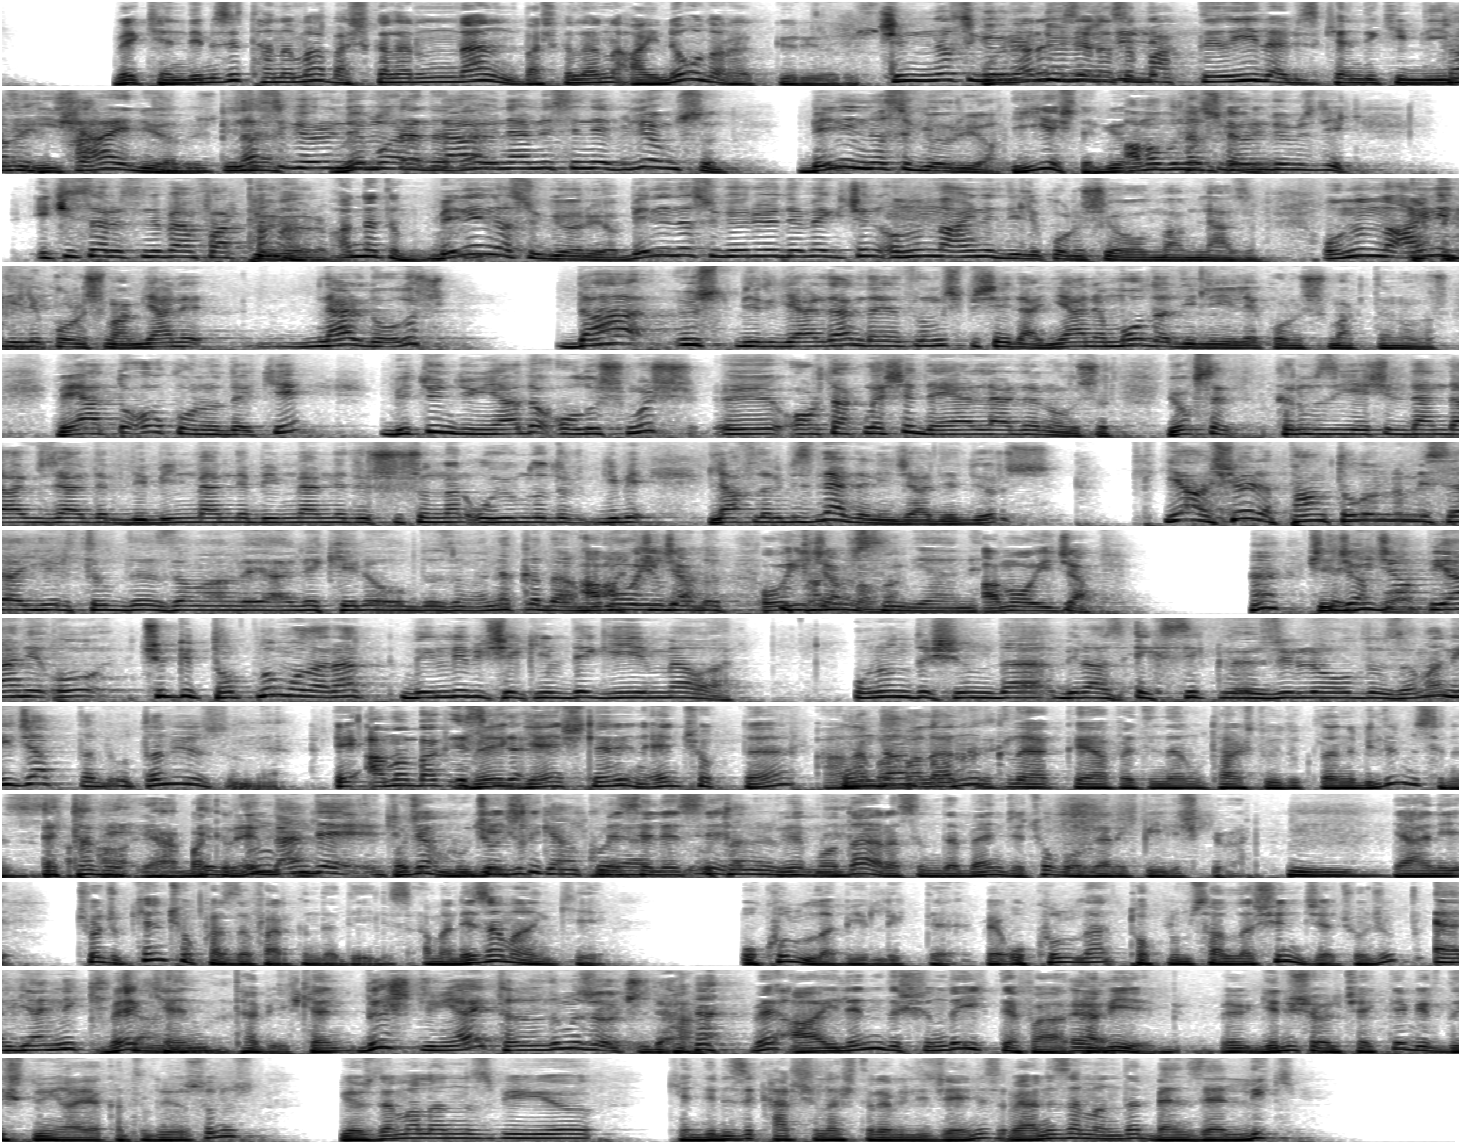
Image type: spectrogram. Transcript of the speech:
ve kendimizi tanıma başkalarından, başkalarını ayna olarak görüyoruz. Şimdi nasıl Bunların göründüğümüz bize nasıl değil de- baktığıyla biz kendi kimliğimizi Tabii, inşa ha, ediyoruz. tabii, güzel. Nasıl Ve bu göründüğümüzden arada daha da- önemlisi ne biliyor musun? Beni nasıl görüyor? İyi işte. gö- Ama bu nasıl tabii. göründüğümüz değil. İkisi arasında ben fark Tamam, görüyorum. anladım. Beni nasıl görüyor? Beni nasıl görüyor demek için onunla aynı dili konuşuyor olmam lazım. Onunla aynı dili konuşmam. Yani nerede olur? Daha üst bir yerden dayatılmış bir şeyden. Yani moda diliyle konuşmaktan olur. Veyahut da o konudaki bütün dünyada oluşmuş e, ortaklaşa değerlerden oluşur. Yoksa kırmızı yeşilden daha güzeldir, bir bilmem ne bilmem nedir, şu şundan uyumludur gibi lafları biz nereden icat ediyoruz? Ya şöyle pantolonun mesela yırtıldığı zaman veya lekeli olduğu zaman ne kadar Ama o mahcup icap. olur. O icap ama. yani. Ama o icap. Ha? İşte Hicap hicap, o. yani o çünkü toplum olarak belli bir şekilde giyinme var. Onun dışında biraz eksik ve özürlü olduğu zaman hicap tabii utanıyorsun yani. E ama bak Ve eskiden... gençlerin en çok da ana Ondan babalarının kılık kıyafetinden utanç duyduklarını bilir misiniz? E, tabii. Aa, Ya bakın E, ben de hocam bu gençlik meselesi ve yani. moda arasında bence çok organik bir ilişki var. Yani çocukken çok fazla farkında değiliz ama ne zaman ki okulla birlikte ve okulla toplumsallaşınca çocuk Ergenlik ve çağında. kendi tabii kendi Dış dünyayı tanıdığımız ölçüde. ve ailenin dışında ilk defa Evet. tabii ve geniş ölçekte bir dış dünyaya katılıyorsunuz. Gözlem alanınız büyüyor. Kendinizi karşılaştırabileceğiniz ve aynı zamanda benzerlik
